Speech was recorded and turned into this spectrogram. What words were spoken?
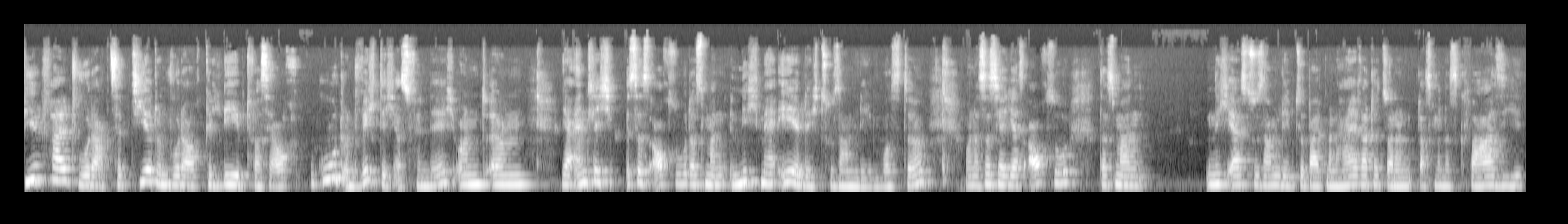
Vielfalt wurde akzeptiert und wurde auch gelebt, was ja auch gut und wichtig ist, finde ich. Und ähm, ja, endlich ist es auch so, dass man nicht mehr ehelich zusammenleben musste. Und es ist ja jetzt auch so, dass man nicht erst zusammenlebt, sobald man heiratet, sondern dass man das quasi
